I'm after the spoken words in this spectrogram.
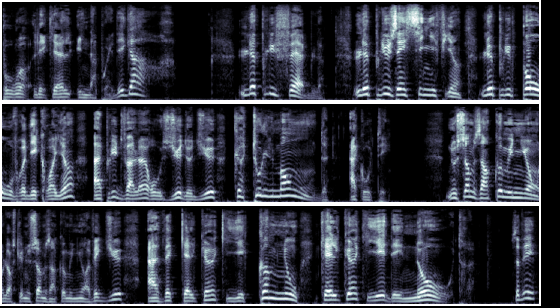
pour lesquels il n'a point d'égard. Le plus faible, le plus insignifiant, le plus pauvre des croyants a plus de valeur aux yeux de Dieu que tout le monde à côté. Nous sommes en communion, lorsque nous sommes en communion avec Dieu, avec quelqu'un qui est comme nous, quelqu'un qui est des nôtres. Vous savez,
